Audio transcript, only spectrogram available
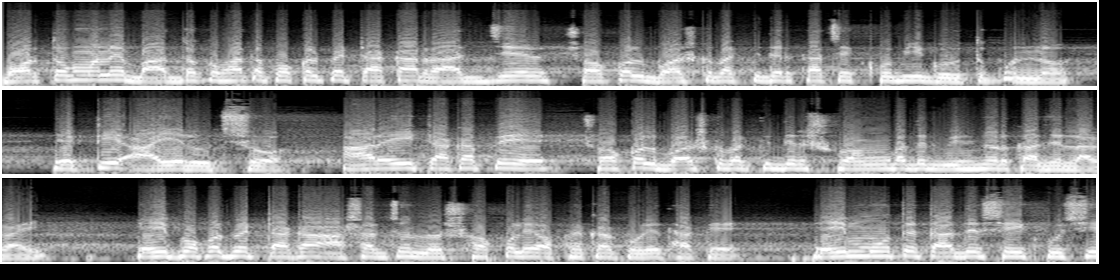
বর্তমানে বার্ধক্য ভাতা প্রকল্পের টাকা রাজ্যের সকল বয়স্ক ব্যক্তিদের কাছে খুবই গুরুত্বপূর্ণ, একটি আয়ের উৎস। আর এই টাকা পেয়ে সকল বয়স্ক ব্যক্তিদের সংবাদের বিভিন্ন কাজে লাগায়। এই প্রকল্পের টাকা আসার জন্য সকলে অপেক্ষা করে থাকে। এই মুহূর্তে তাদের সেই খুশি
